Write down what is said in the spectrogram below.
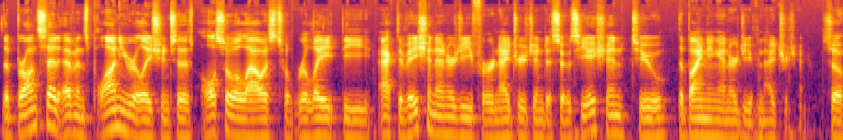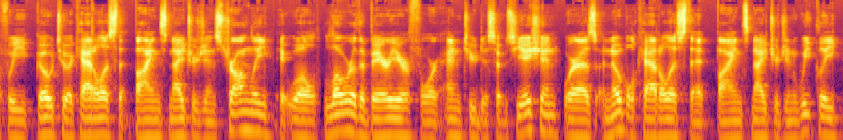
The Bronsted-Evans-Polanyi relationship also allow us to relate the activation energy for nitrogen dissociation to the binding energy of nitrogen. So if we go to a catalyst that binds nitrogen strongly, it will lower the barrier for N2 dissociation, whereas a noble catalyst that binds nitrogen weakly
